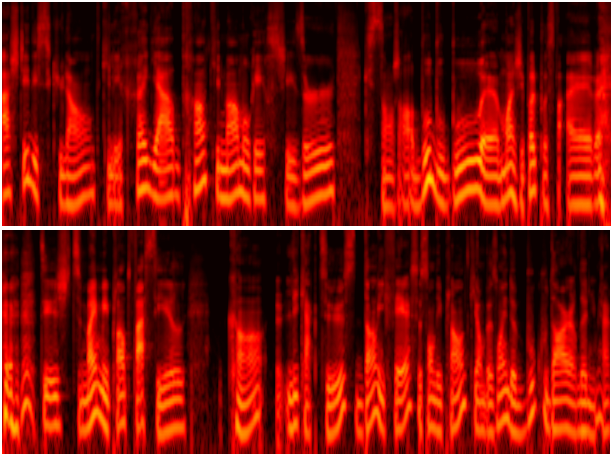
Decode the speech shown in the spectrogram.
acheter des succulentes, qui les regardent tranquillement mourir chez eux, qui sont genre bou bou bou, moi j'ai pas le pouce faire, tu sais, même mes plantes faciles quand les cactus, dans les faits, ce sont des plantes qui ont besoin de beaucoup d'heures de lumière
